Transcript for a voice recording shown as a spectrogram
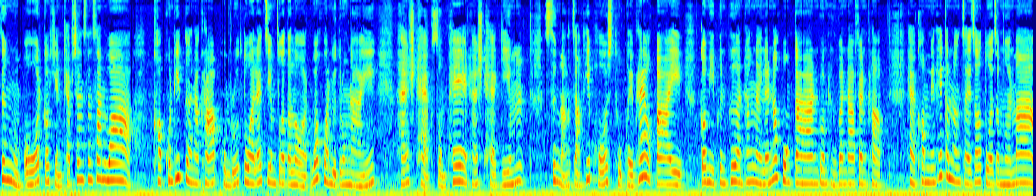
ซึ่งหนุ่มโอ๊ตก็เขียนแคปชั่นสั้น ๆ ว่า ขอบคุณที่เตือนนะครับ ผมรู้ตัวและเจียมตัวตลอดว่าควรอยู่ตรงไหน Hashtag สมเพศ Hashtag ยิ้ม ซึ่งหลังจากที่โพสต์ถูกเผยแพร่ออกไป ก็มีเพื่อนๆ ทั้งในและนอกวงการ รวมถึงบรรดาแฟนคลับ แห่คอมเมนต์ให้กำลังใจเจ้าตัวจำนวนมาก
